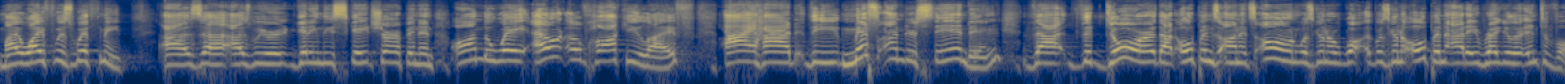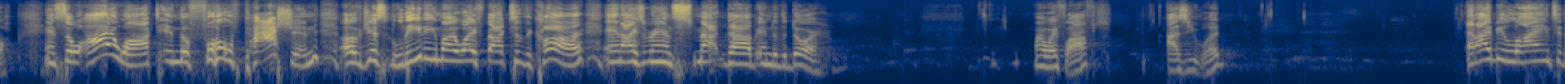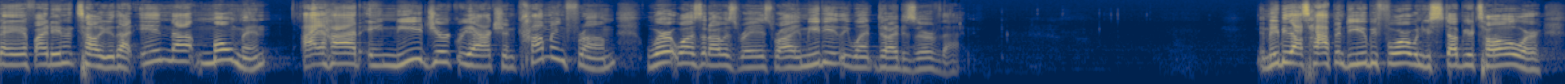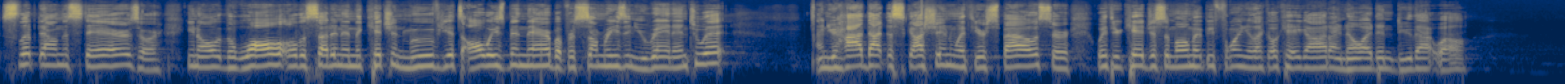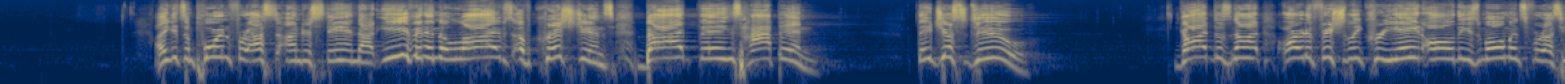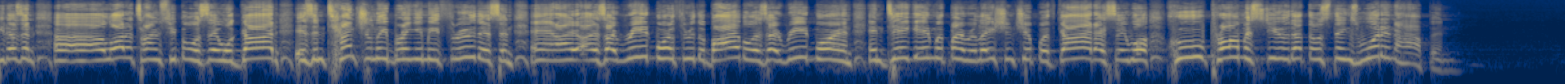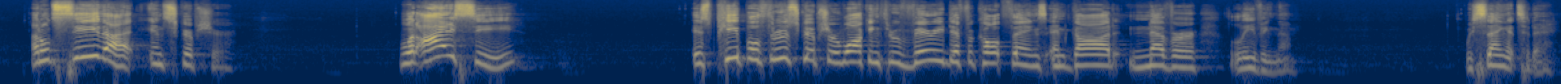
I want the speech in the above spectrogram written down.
My wife was with me as, uh, as we were getting these skates sharpened. And on the way out of hockey life, I had the misunderstanding that the door that opens on its own was going to was going to open at a regular interval. And so I walked in the full passion of just leading my wife back to the car, and I ran smack dab into the door. My wife laughed, as you would. And I'd be lying today if I didn't tell you that in that moment, I had a knee jerk reaction coming from where it was that I was raised, where I immediately went, Did I deserve that? And maybe that's happened to you before when you stub your toe or slip down the stairs or, you know, the wall all of a sudden in the kitchen moved. It's always been there, but for some reason you ran into it and you had that discussion with your spouse or with your kid just a moment before, and you're like, okay, God, I know I didn't do that well. I think it's important for us to understand that even in the lives of Christians, bad things happen. They just do. God does not artificially create all these moments for us. He doesn't, uh, uh, a lot of times people will say, well, God is intentionally bringing me through this. And, and I, as I read more through the Bible, as I read more and, and dig in with my relationship with God, I say, well, who promised you that those things wouldn't happen? I don't see that in Scripture. What I see is people through Scripture walking through very difficult things and God never leaving them. We sang it today.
